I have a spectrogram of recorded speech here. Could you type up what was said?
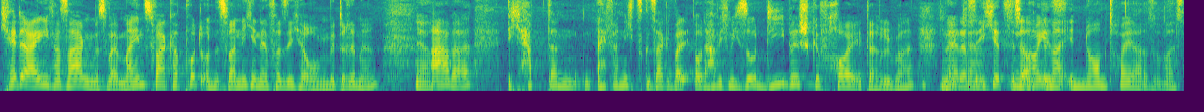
Ich hätte eigentlich was sagen müssen, weil meins war kaputt und es war nicht in der Versicherung mit drinne. Ja. Aber ich habe dann einfach nichts gesagt, weil oder habe ich mich so diebisch gefreut darüber, ne, Ja, dass klar. ich jetzt ist ein auch neues immer enorm teuer, sowas.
